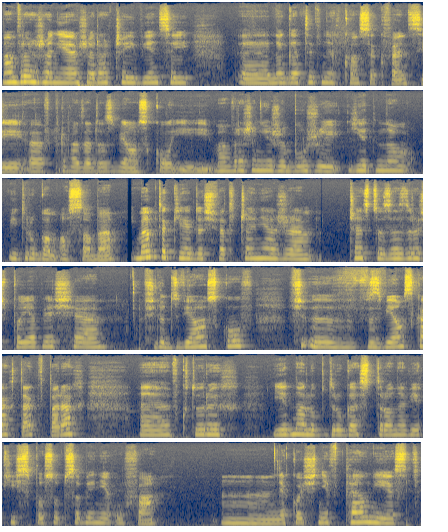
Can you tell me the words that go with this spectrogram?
Mam wrażenie, że raczej więcej e, negatywnych konsekwencji e, wprowadza do związku i mam wrażenie, że burzy jedną i drugą osobę. I mam takie doświadczenia, że często zazdrość pojawia się wśród związków, w, w związkach, tak, w parach, e, w których jedna lub druga strona w jakiś sposób sobie nie ufa. Mm, jakoś nie w pełni jest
